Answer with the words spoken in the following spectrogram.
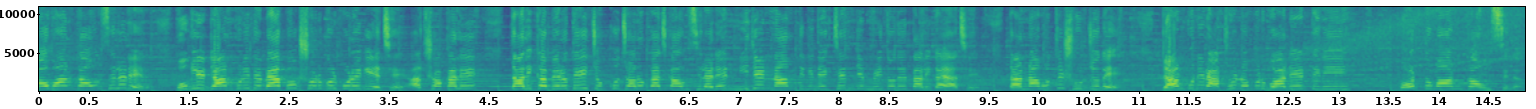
আহ্বান কাউন্সিলরের। হুগলির ডানকুনিতে ব্যাপক শোরগোল পড়ে গিয়েছে। আজ সকালে তালিকা বেরোতেই চক্ষু চরমকাজ কাউন্সিলরের। নিজের নাম তিনি দেখছেন যে মৃতদের তালিকায় আছে। তার নাম হচ্ছে সূর্যদে। ডানকুনির আঠারো নম্বর ওয়ার্ডের তিনি বর্তমান কাউন্সিলর।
